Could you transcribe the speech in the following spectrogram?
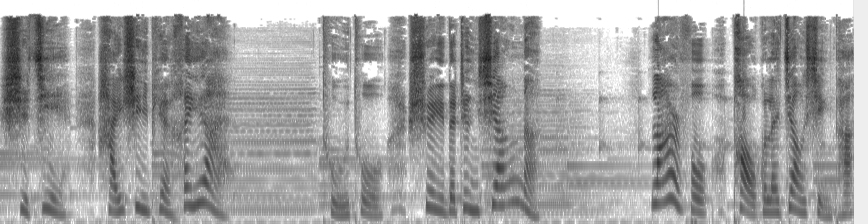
世界还是一片黑暗。图图睡得正香呢，拉尔夫跑过来叫醒他：“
